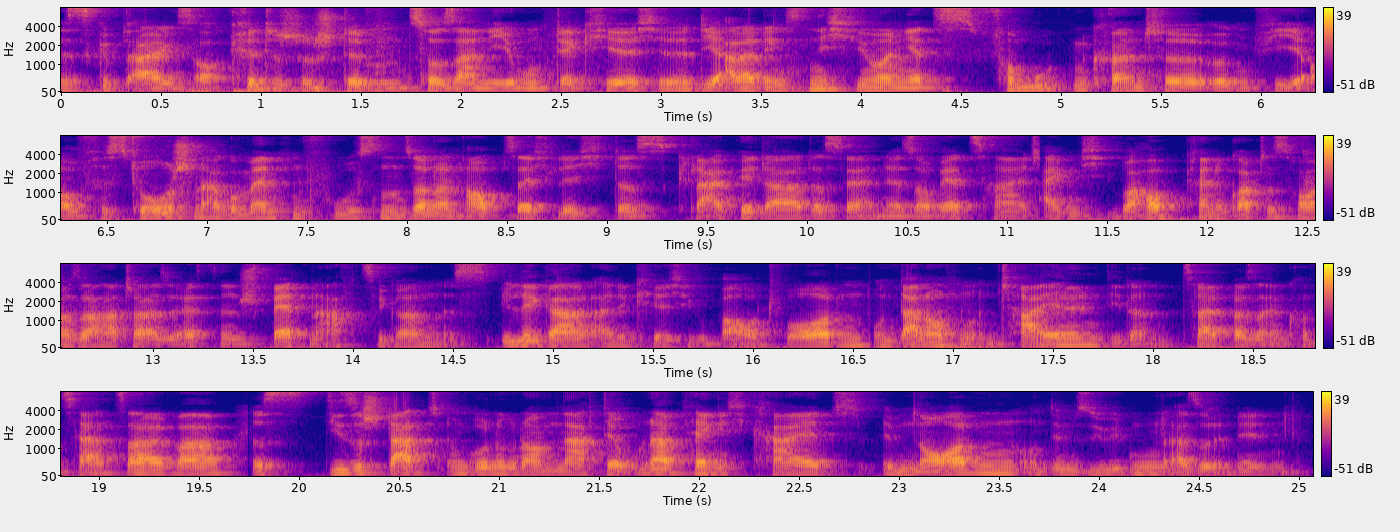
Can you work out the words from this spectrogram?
Es gibt allerdings auch kritische Stimmen zur Sanierung der Kirche, die allerdings nicht, wie man jetzt vermuten könnte, irgendwie auf historischen Argumenten fußen, sondern hauptsächlich, dass Klaipeda, das ja in der Sowjetzeit eigentlich überhaupt keine Gotteshäuser hatte, also erst in den späten 80ern ist illegal eine Kirche gebaut worden und dann auch nur in Teilen, die dann zeitweise ein Konzertsaal war, dass diese Stadt im Grunde genommen nach der Unabhängigkeit im Norden und im Süden, also in den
